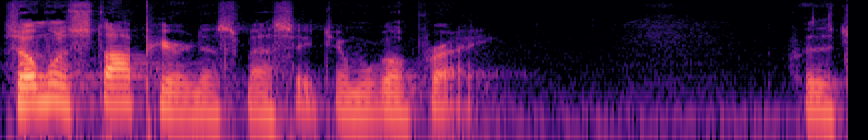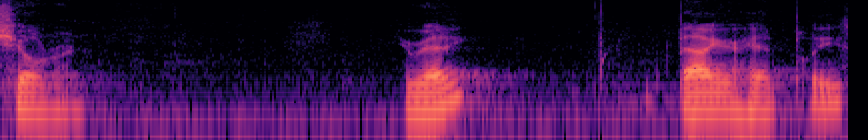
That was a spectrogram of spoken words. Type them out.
So I'm going to stop here in this message and we're going to pray for the children. You ready? Bow your head, please.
